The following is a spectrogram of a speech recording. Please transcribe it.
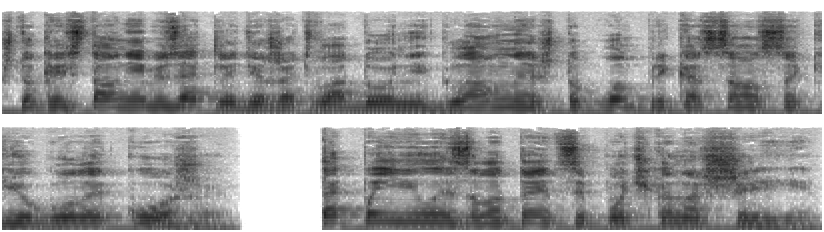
что кристалл не обязательно держать в ладони, главное, чтобы он прикасался к ее голой коже так появилась золотая цепочка на шее.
